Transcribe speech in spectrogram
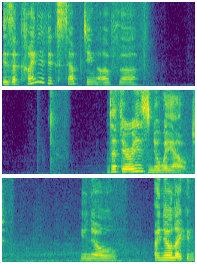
is a kind of accepting of the that there is no way out. You know i know like in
